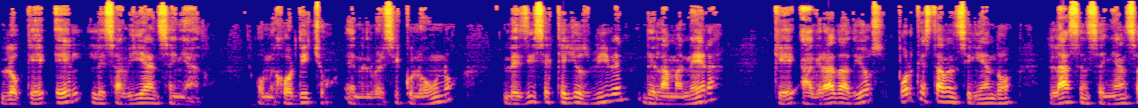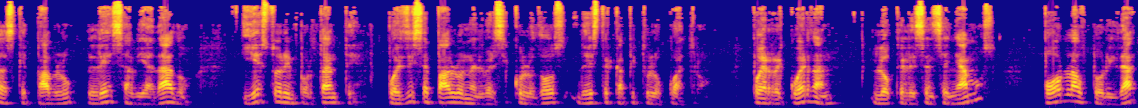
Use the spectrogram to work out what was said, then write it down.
lo que él les había enseñado. O mejor dicho, en el versículo 1 les dice que ellos viven de la manera que agrada a Dios porque estaban siguiendo las enseñanzas que Pablo les había dado. Y esto era importante, pues dice Pablo en el versículo 2 de este capítulo 4, pues recuerdan lo que les enseñamos por la autoridad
